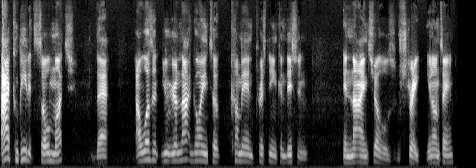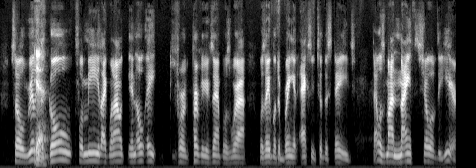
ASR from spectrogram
I competed so much that I wasn't, you're not going to come in pristine condition in nine shows straight. You know what I'm saying? So really yeah. the goal for me, like when I was in 08, for perfect example, is where I was able to bring it actually to the stage. That was my ninth show of the year.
